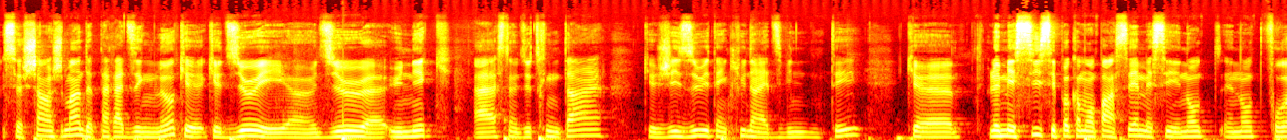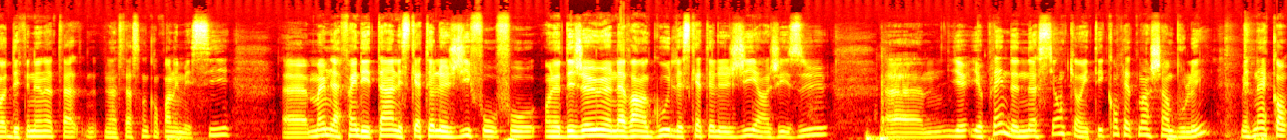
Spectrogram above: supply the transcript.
ce changement de paradigme-là, que, que Dieu est un Dieu unique, à- c'est un Dieu trinitaire, que Jésus est inclus dans la divinité, que le Messie, c'est pas comme on pensait, mais c'est une autre, une autre faut définir notre, fa- notre façon de comprendre le Messie. Euh, même la fin des temps, l'eschatologie, faut, faut, on a déjà eu un avant-goût de l'eschatologie en Jésus. Euh, Il y, a- plein de notions qui ont été complètement chamboulées. Maintenant, com-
